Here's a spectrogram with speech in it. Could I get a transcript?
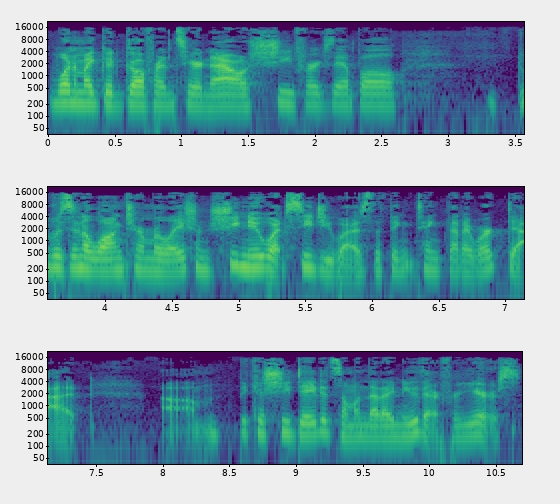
one of my good girlfriends here now, she for example was in a long-term relation. She knew what CG was, the think tank that I worked at. Um, because she dated someone that I knew there for years,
